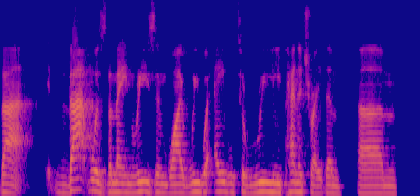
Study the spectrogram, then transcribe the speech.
that that was the main reason why we were able to really penetrate them um,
